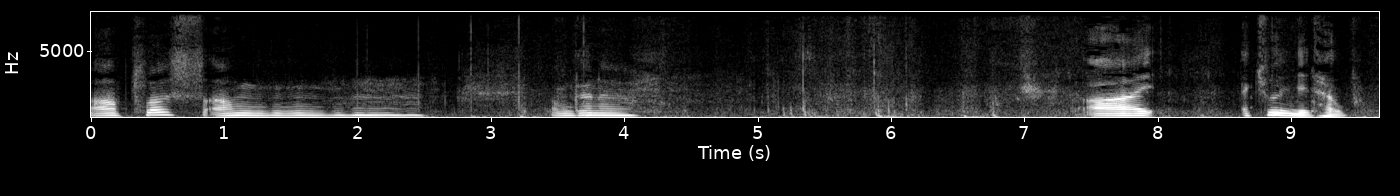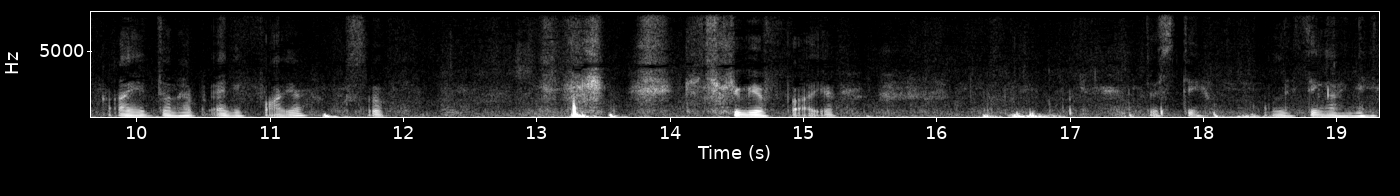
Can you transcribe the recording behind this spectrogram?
Uh, plus, um, I'm gonna. I actually need help. I don't have any fire, so can you give me a fire? That's the only thing I need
